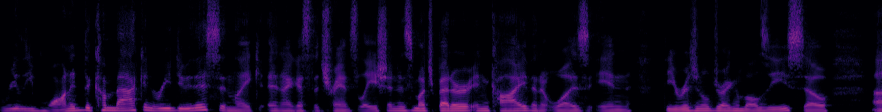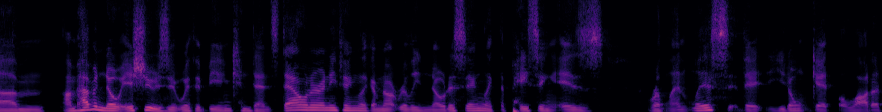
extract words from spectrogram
really wanted to come back and redo this and like and I guess the translation is much better in Kai than it was in the original Dragon Ball Z. So um I'm having no issues with it being condensed down or anything like I'm not really noticing like the pacing is relentless that you don't get a lot of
